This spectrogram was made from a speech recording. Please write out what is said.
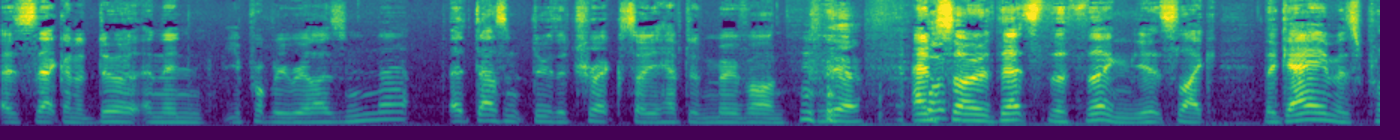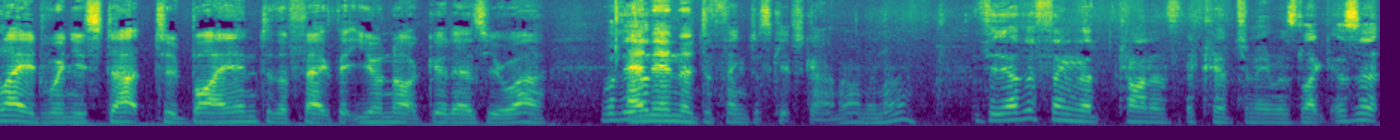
is that going to do it? And then you probably realize, nah, it doesn't do the trick, so you have to move on. Yeah. And Well- so that's the thing. It's like the game is played when you start to buy into the fact that you're not good as you are. Well, the And other- then the thing just keeps going on and on. the other thing that kind of occurred to me was like, is it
